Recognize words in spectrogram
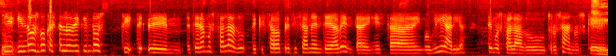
E, e nós do Castelo de Quindós te, te, eh, teramos falado de que estaba precisamente a venta en esta inmobiliaria, temos falado outros anos que sí.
